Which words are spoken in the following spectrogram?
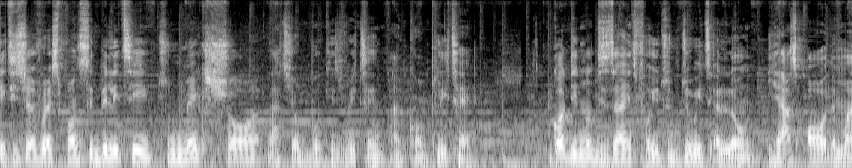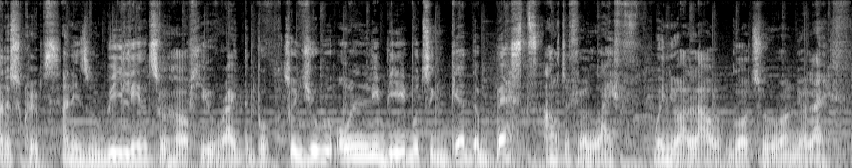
It is your responsibility to make sure that your book is written and completed. God did not design for you to do it alone. He has all the manuscripts and is willing to help you write the book. So you will only be able to get the best out of your life when you allow God to run your life.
